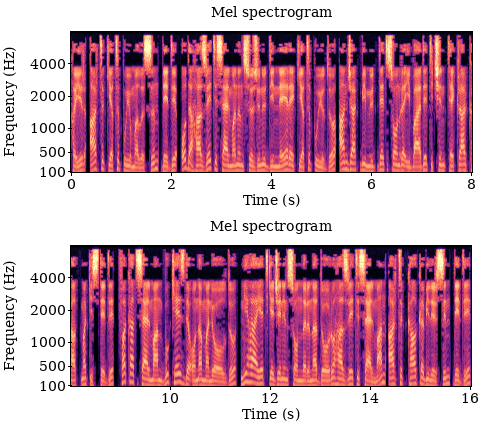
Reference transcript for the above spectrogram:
hayır, artık yatıp uyumalısın, dedi, o da Hazreti Selman'ın sözünü dinleyerek yatıp uyudu, ancak bir müddet sonra ibadet için tekrar kalkmak istedi, fakat Selman bu kez de ona mani oldu, nihayet gecenin sonlarına doğru Hazreti Selman, artık kalkabilirsin, dedi,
